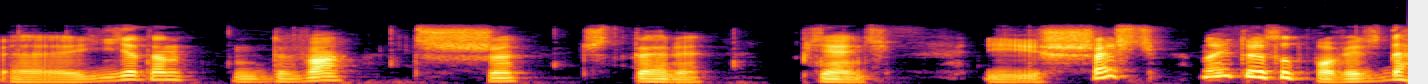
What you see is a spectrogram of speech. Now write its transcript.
Yy, 1, 2, 3, 4, 5 i 6, no i to jest odpowiedź D.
